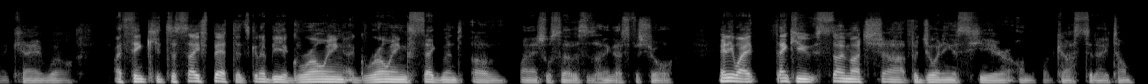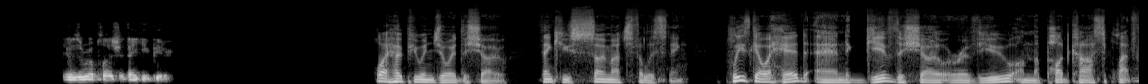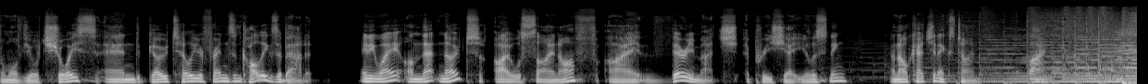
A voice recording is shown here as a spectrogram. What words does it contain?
Okay, well, I think it's a safe bet that's going to be a growing a growing segment of financial services. I think that's for sure. Anyway, thank you so much uh, for joining us here on the podcast today, Tom. It was a real pleasure. Thank you, Peter. Well, I hope you enjoyed the show. Thank you so much for listening. Please go ahead and give the show a review on the podcast platform of your choice and go tell your friends and colleagues about it. Anyway, on that note, I will sign off. I very much appreciate you listening, and I'll catch you next time. Bye.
